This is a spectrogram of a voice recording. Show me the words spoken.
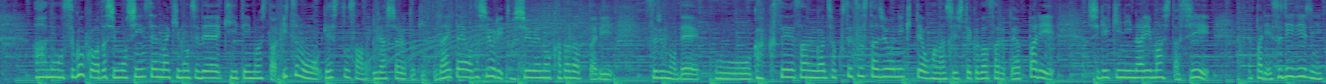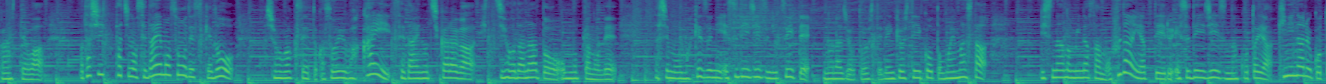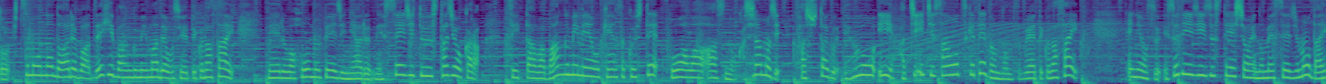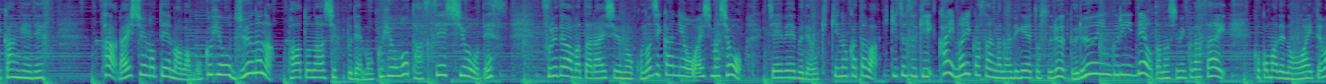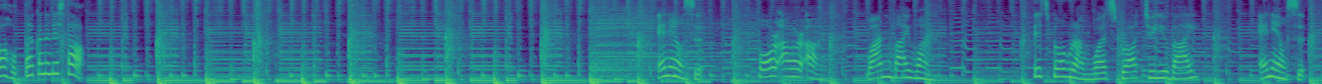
あのすごく私も新鮮な気持ちで聞いていました。いつもゲストさんいらっしゃる時って大体私より年上の方だったりするのでこう学生さんが直接スタジオに来てお話ししてくださるとやっぱり刺激になりましたしやっぱり SDGs に関しては私たちの世代もそうですけど小学生とかそういう若い世代の力が必要だなと思ったので私も負けずに SDGs についてこのラジオを通して勉強していこうと思いました。リスナーの皆さんも普段やっている SDGs なことや気になること質問などあればぜひ番組まで教えてください。メールはホームページにあるメッセージトゥースタジオからツイッターは番組名を検索して「4HourEarth」の頭文字「ハッシュタグ #FOE813」をつけてどんどんつぶやいてください。エネオス SDGs ステーションへのメッセージも大歓迎です。さあ来週のテーマは目標17パートナーシップで目標を達成しようです。それではまた来週のこの時間にお会いしましょう。J-WAVE でお聞きの方は引き続き甲斐まりかさんがナビゲートするブルーイングリーンでお楽しみください。ここまでのお相手は堀田茜でした。エネオス4 Hour Earth One by One. This program was brought to you by ENEOS.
